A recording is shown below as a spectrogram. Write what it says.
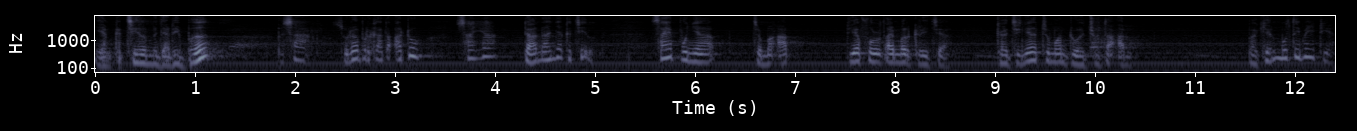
Yang kecil menjadi be besar. Sudah berkata, aduh saya dananya kecil. Saya punya jemaat, dia full timer gereja. Gajinya cuma 2 jutaan. Bagian multimedia.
